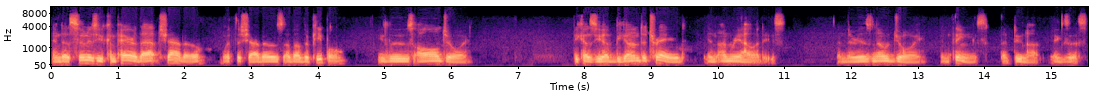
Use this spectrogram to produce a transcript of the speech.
And as soon as you compare that shadow with the shadows of other people, you lose all joy because you have begun to trade in unrealities, and there is no joy in things that do not exist.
